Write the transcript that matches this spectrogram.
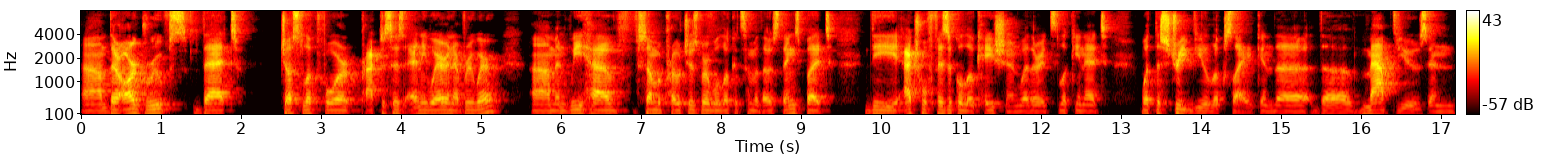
Um, there are groups that just look for practices anywhere and everywhere. Um, and we have some approaches where we'll look at some of those things, but the actual physical location, whether it's looking at what the street view looks like and the the map views and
